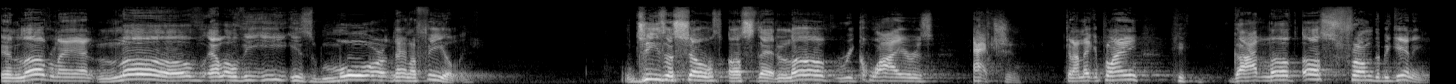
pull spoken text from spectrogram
In love land, love, L O V E, is more than a feeling. Jesus shows us that love requires action. Can I make it plain? God loved us from the beginning.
